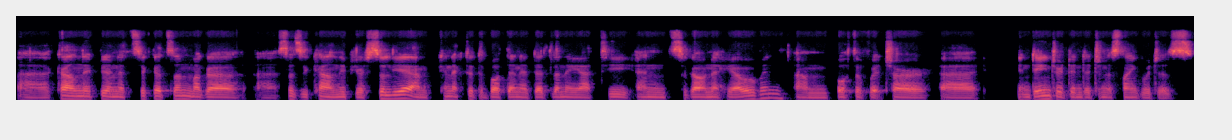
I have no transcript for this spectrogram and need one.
uh, Kyle Napier Netsikatson, Maga uh, Sazi Kyle Napier Sulye. I'm connected to both Ene Dedlaneyati and Sagao Nehiawin, um, both of which are uh, endangered indigenous languages,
